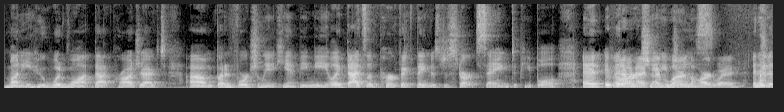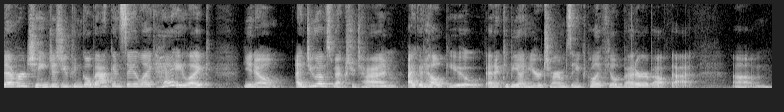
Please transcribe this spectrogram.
money who would want that project um, but unfortunately it can't be me like that's a perfect thing to just start saying to people and if it Oh, ever I've, changes I've learned the hard way. and if it ever changes, you can go back and say, like, hey, like, you know, I do have some extra time. I could help you. And it could be on your terms, and you could probably feel better about that. Um,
